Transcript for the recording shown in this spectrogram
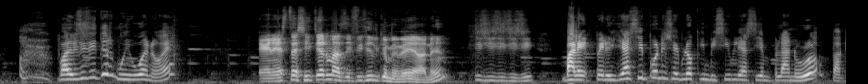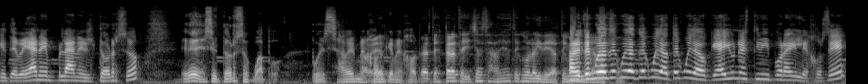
vale, ese sitio es muy bueno, ¿eh? En este sitio es más difícil que me vean, ¿eh? Sí, sí, sí, sí, sí. Vale, pero ya si pones el bloque invisible así en plan, uh, para que te vean en plan el torso. Eh, ese torso, guapo. Pues a ver, A mejor ver, que mejor. Espérate, espérate, ya está, ya tengo la idea. Tengo Vale, ten cuidado, ten cuidado, ten cuidado, ten cuidado, que hay un Stevie por ahí lejos, ¿eh?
